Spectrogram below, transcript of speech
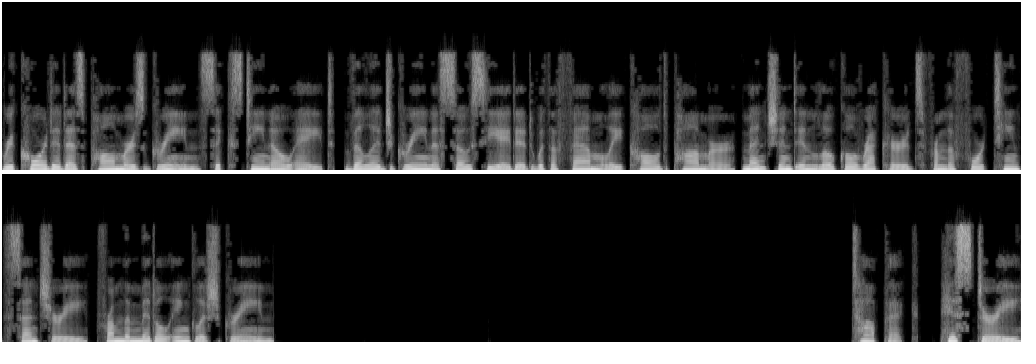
Recorded as Palmer's Green 1608, village green associated with a family called Palmer mentioned in local records from the 14th century, from the Middle English green. History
